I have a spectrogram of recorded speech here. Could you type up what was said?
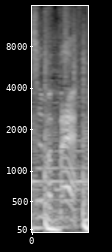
怎么办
